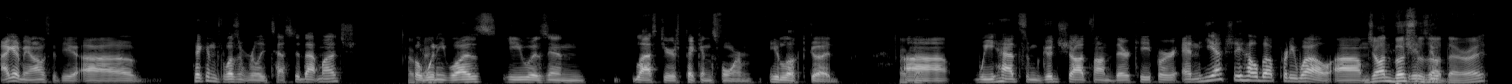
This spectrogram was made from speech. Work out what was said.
I gotta be honest with you. Uh, Pickens wasn't really tested that much, okay. but when he was, he was in last year's Pickens form. He looked good. Okay. Uh, we had some good shots on their keeper, and he actually held up pretty well. Um, Jon Busch was do... out there, right?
